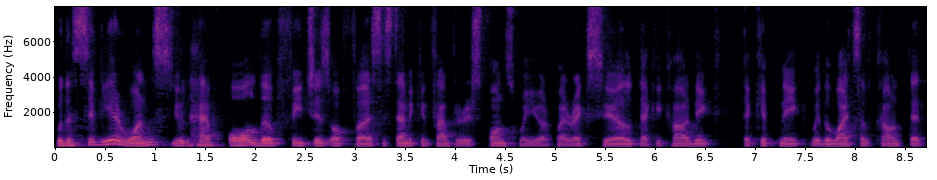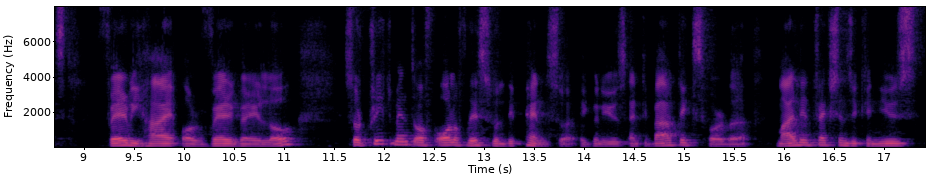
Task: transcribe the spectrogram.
With the severe ones, you'll have all the features of uh, systemic inflammatory response where you are pyrexial, tachycardic, tachypneic with a white cell count that's very high or very, very low. So treatment of all of this will depend. So you're going to use antibiotics for the mild infections. You can use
